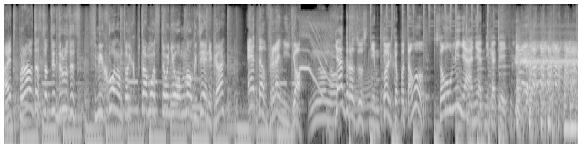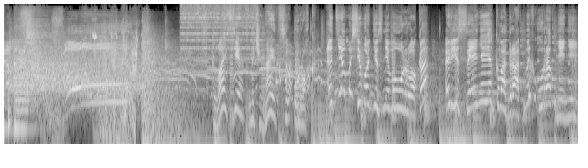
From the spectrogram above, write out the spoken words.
а это правда, что ты дружишь с Михоном только потому, что у него много денег, а? Это вранье. Я дружу с ним только потому, что у меня нет ни копейки. В классе начинается урок. А тема сегодняшнего урока – решение квадратных уравнений.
